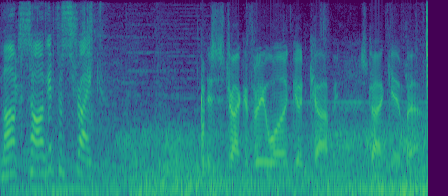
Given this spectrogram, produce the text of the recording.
Marked target for strike. This is Striker 3-1, good copy. Strike inbound.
